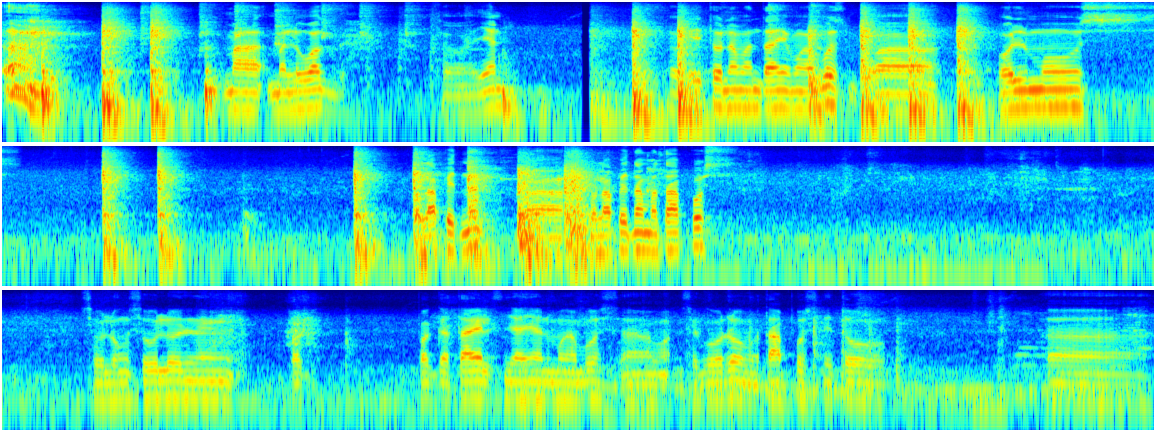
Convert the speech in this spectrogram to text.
ma maluwag. So ayan. So dito naman tayo mga boss. Uh, almost malapit na. Uh, malapit na matapos. Sulong sulong ng pag pagka-tiles niya yan mga boss. Ah, siguro matapos nito ah,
